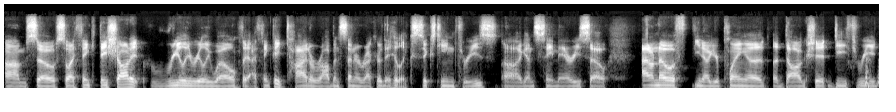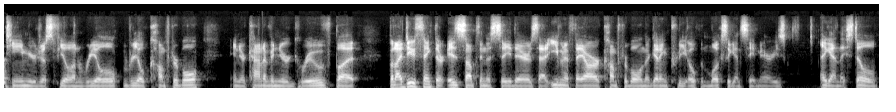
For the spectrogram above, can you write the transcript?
Um, so so I think they shot it really really well. They, I think they tied a Robins Center record. They hit like 16 threes uh, against St. Mary's. So I don't know if you know you're playing a, a dog shit D3 team. You're just feeling real real comfortable and you're kind of in your groove. But but I do think there is something to say there is that even if they are comfortable and they're getting pretty open looks against St. Mary's, again they still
